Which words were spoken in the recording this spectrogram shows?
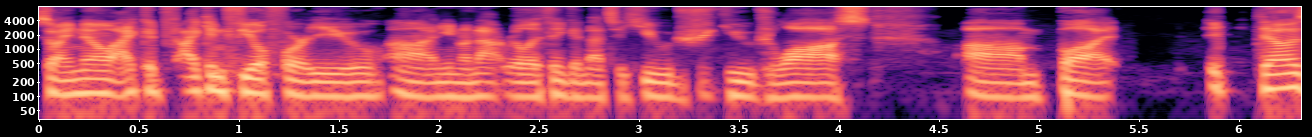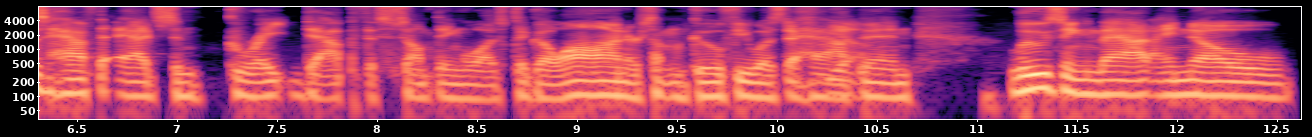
so I know I could I can feel for you. Uh, you know, not really thinking that's a huge huge loss, um, but it does have to add some great depth if something was to go on or something goofy was to happen. Yeah. Losing that, I know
